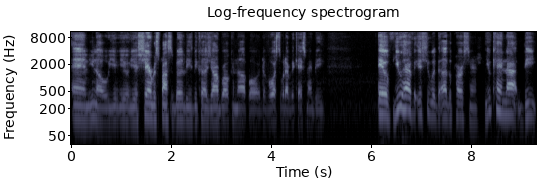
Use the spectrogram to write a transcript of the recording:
and you know you, you you're sharing responsibilities because y'all broken up or divorced or whatever the case may be, if you have an issue with the other person, you cannot beat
